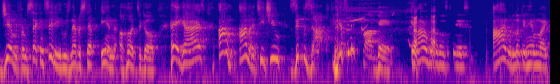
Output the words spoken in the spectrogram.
Jim from Second City, who's never stepped in a hood to go, hey guys, I'm I'm gonna teach you zip zop. It's an improv game. If I were one of those kids, I would look at him like,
